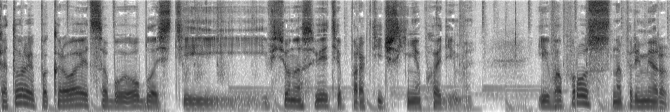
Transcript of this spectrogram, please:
которая покрывает собой области и, и все на свете практически необходимое. И вопрос, например,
